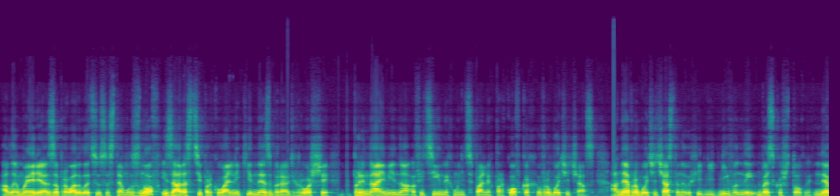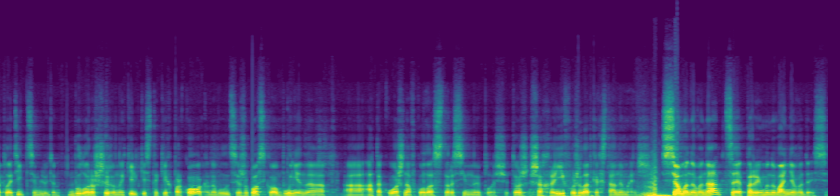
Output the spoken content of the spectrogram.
але мерія запровадила цю систему знов. І зараз ці паркувальники не збирають гроші, принаймні на офіційних муніципальних парковках в робочий час, а не в робочий час та на вихідні дні. Вони безкоштовні. Не платіть цим людям. Було розширена кількість таких парковок на вулиці Жуковського, Буніна, а, а також навколо Старосінної площі. Тож шахраїв у жилетках стане менше. Сьома новина це перейменування в Одесі.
